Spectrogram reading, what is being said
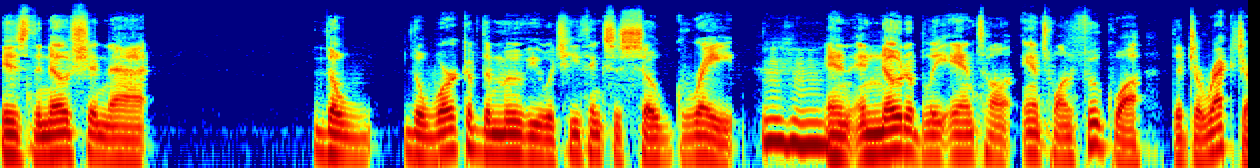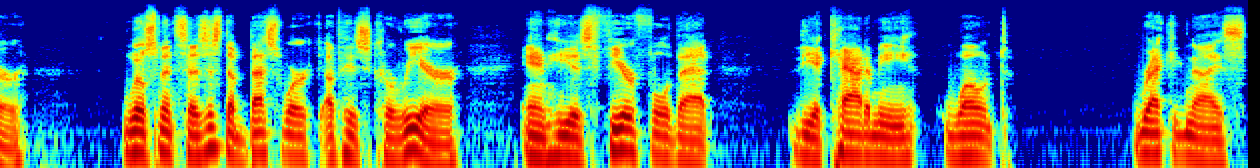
is the notion that the the work of the movie, which he thinks is so great, mm-hmm. and, and notably Anton, Antoine Fuqua, the director, Will Smith says this is the best work of his career, and he is fearful that the Academy won't recognize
